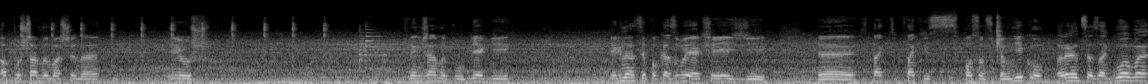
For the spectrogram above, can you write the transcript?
opuszczamy maszynę i już zwiększamy półbiegi. Ignacy pokazuje jak się jeździ e, w taki, w taki sposób w ciągniku, ręce za głowę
